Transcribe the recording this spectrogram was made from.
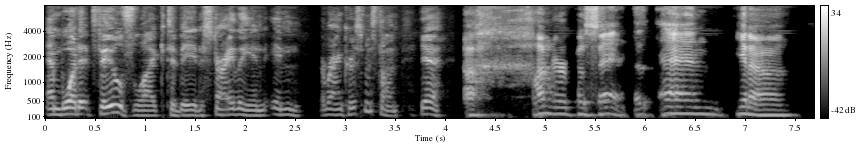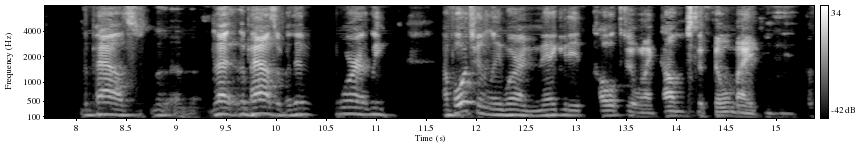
and what it feels like to be an Australian in around Christmas time. Yeah, a hundred percent, and you know the powers, the, the powers of it. We're, we, unfortunately, we're a negative culture when it comes to filmmaking. The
